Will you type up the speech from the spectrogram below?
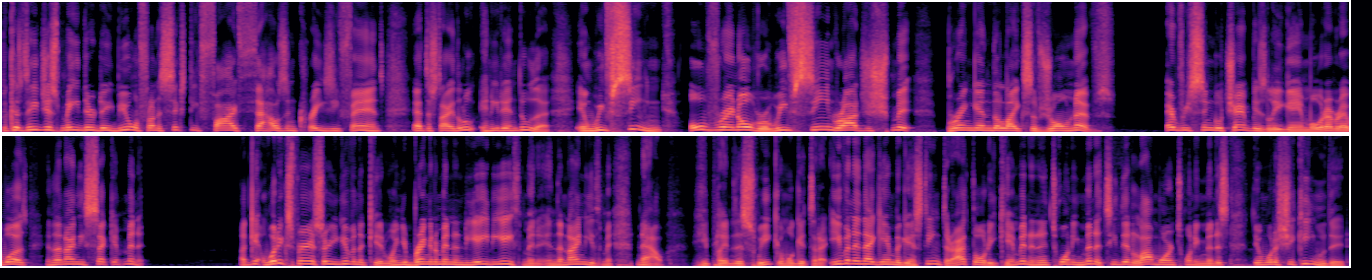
because they just made their debut in front of 65,000 crazy fans at the start of the loop, and he didn't do that. And we've seen over and over, we've seen Roger Schmidt bring in the likes of João Neves every single Champions League game or whatever it was in the 92nd minute. Again, what experience are you giving the kid when you're bringing him in in the 88th minute, in the 90th minute? Now, he played this week, and we'll get to that. Even in that game against Inter, I thought he came in, and in 20 minutes, he did a lot more in 20 minutes than what a Chiquinho did.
